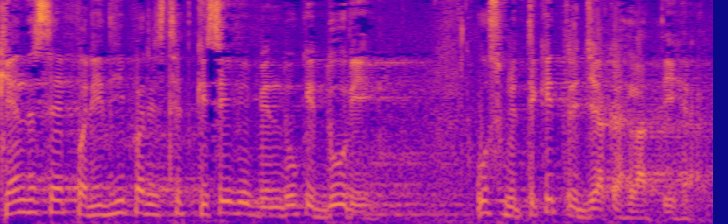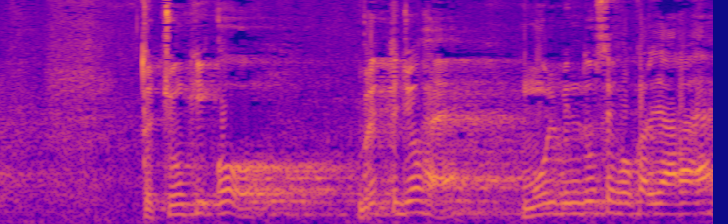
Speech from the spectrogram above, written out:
केंद्र से परिधि पर स्थित किसी भी बिंदु की दूरी उस वृत्त की त्रिज्या कहलाती है। तो चूँकि ओ वृत्त जो है, मूल बिंदु से होकर जा रहा है,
